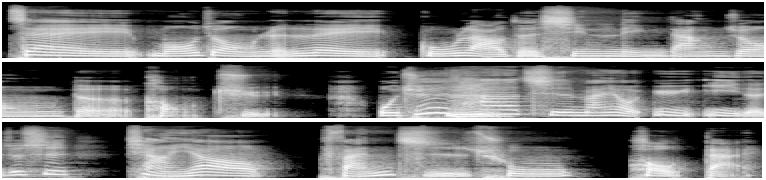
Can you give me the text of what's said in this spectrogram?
在某种人类古老的心灵当中的恐惧。我觉得它其实蛮有寓意的，嗯、就是想要繁殖出后代。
